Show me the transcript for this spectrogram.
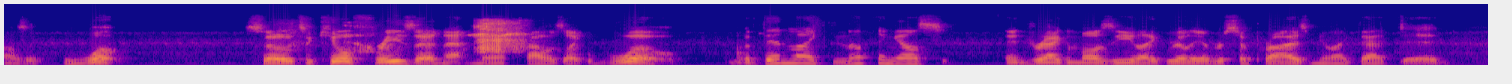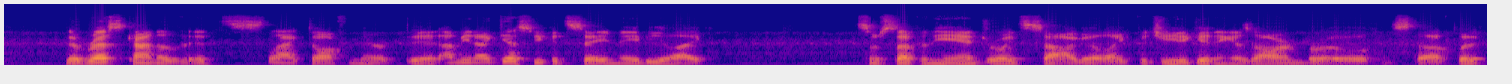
I was like, whoa. So to kill Frieza in that match, I was like, whoa. But then like nothing else in Dragon Ball Z like really ever surprised me like that did. The rest kind of it slacked off from there a bit. I mean, I guess you could say maybe like some stuff in the Android saga, like Vegeta getting his arm broke and stuff. But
